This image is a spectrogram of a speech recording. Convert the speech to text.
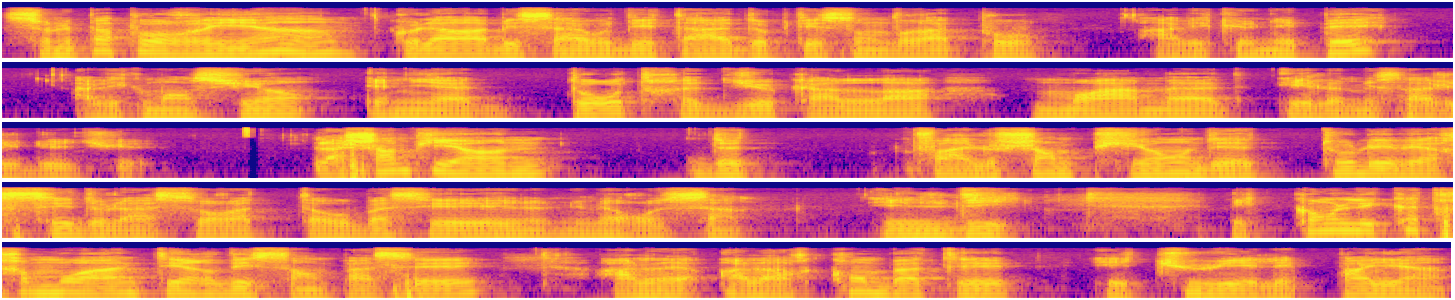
Ce n'est pas pour rien que l'Arabie saoudite a adopté son drapeau avec une épée, avec mention « Il n'y a d'autre Dieu qu'Allah, Mohammed est le messager de Dieu ». La de, le champion de tous les versets de la Sourate Tauba, c'est le numéro 5. Il dit Et quand les quatre mois interdits sont passés, alors combattez et tuez les païens,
